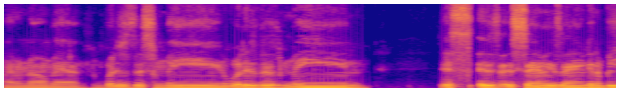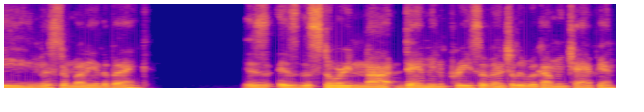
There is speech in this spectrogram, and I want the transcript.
I don't know, man. What does this mean? What does this mean? Is is is Sami Zayn gonna be Mr. Money in the Bank? Is is the story not Damian Priest eventually becoming champion?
